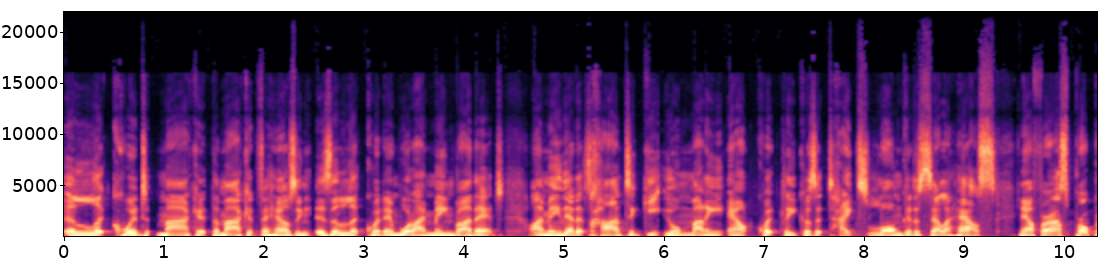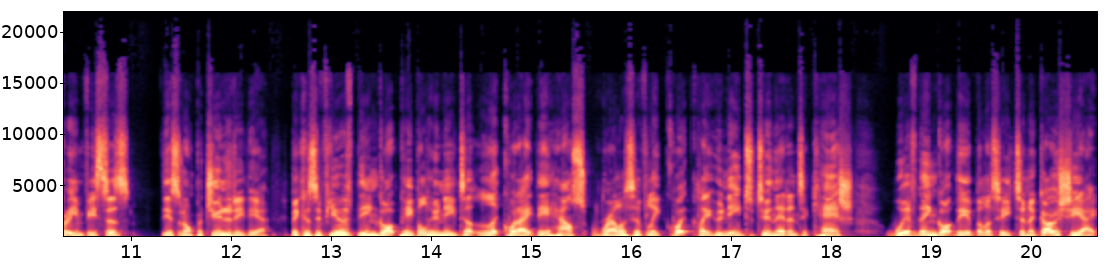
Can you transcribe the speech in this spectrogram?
illiquid market. The market for housing is illiquid. And what I mean by that? I mean that it's hard to get your money out quickly because it takes longer to sell a house. Now, for us property investors, there's an opportunity there. Because if you've then got people who need to liquidate their house relatively quickly, who need to turn that into cash, we've then got the ability to negotiate.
